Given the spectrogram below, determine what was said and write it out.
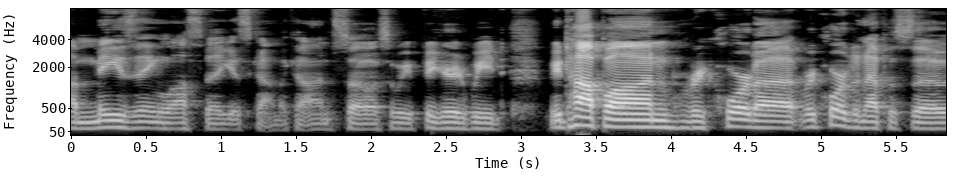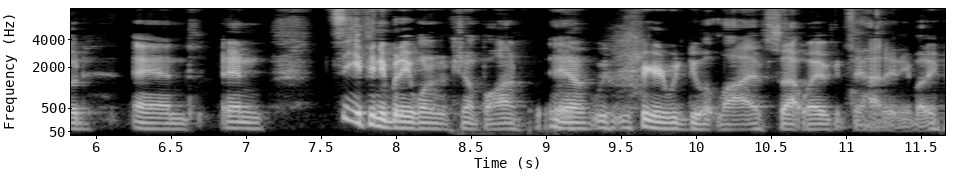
amazing Las Vegas Comic Con. So so we figured we'd we'd hop on, record a record an episode, and and see if anybody wanted to jump on. Yeah, we, we figured we'd do it live, so that way we could say hi to anybody.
